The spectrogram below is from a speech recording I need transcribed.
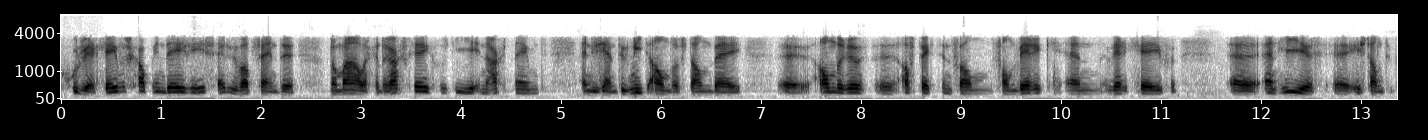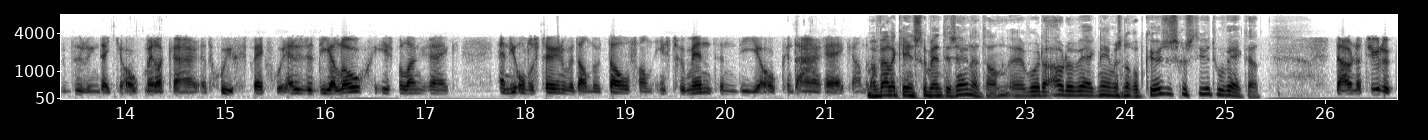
goed werkgeverschap in deze is. Hè. Dus wat zijn de normale gedragsregels die je in acht neemt. En die zijn natuurlijk niet anders dan bij andere aspecten van, van werk en werkgeven. Uh, en hier uh, is dan natuurlijk de bedoeling dat je ook met elkaar het goede gesprek voert. Dus de dialoog is belangrijk. En die ondersteunen we dan door tal van instrumenten die je ook kunt aanreiken. Aan de maar welke instrumenten zijn dat dan? Uh, worden oude werknemers nog op cursus gestuurd? Hoe werkt dat? Nou, natuurlijk,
